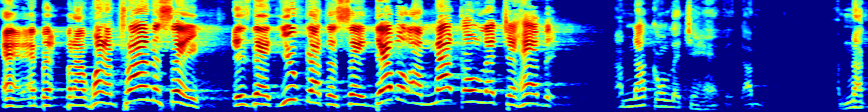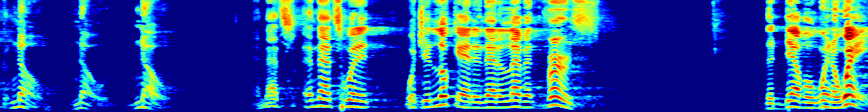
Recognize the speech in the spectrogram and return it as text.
And, and but but I, what I'm trying to say is that you've got to say, devil, I'm not gonna let you have it. I'm not gonna let you have it. I'm I'm not. No, no, no. And that's, and that's what, it, what you look at in that 11th verse. The devil went away.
